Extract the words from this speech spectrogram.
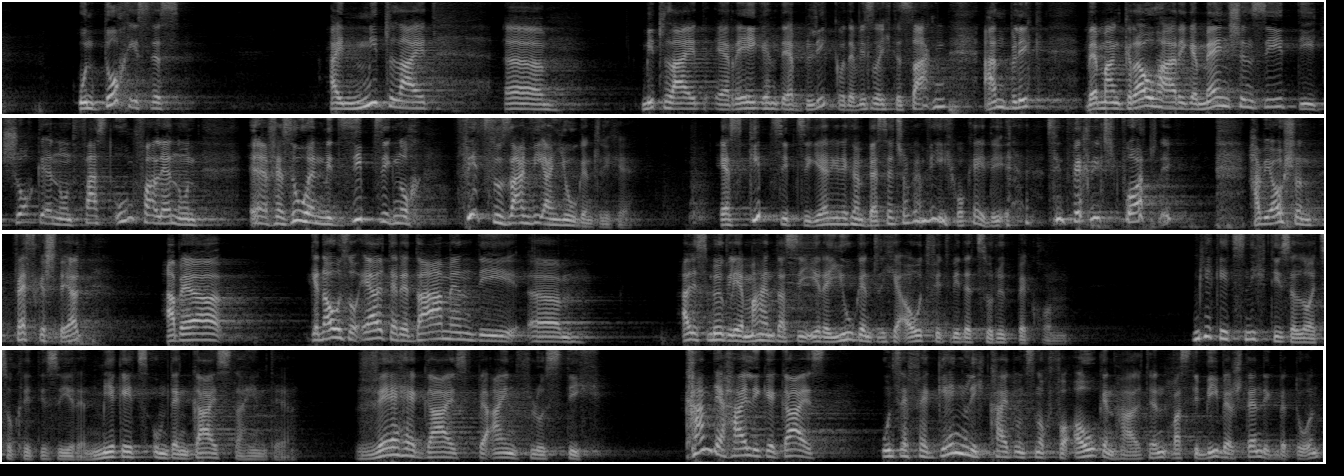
Und doch ist es ein Mitleid, äh, mitleiderregender Blick, oder wie soll ich das sagen, Anblick, wenn man grauhaarige Menschen sieht, die joggen und fast umfallen und äh, versuchen mit 70 noch fit zu sein wie ein Jugendlicher. Es gibt 70-Jährige, die können besser joggen wie ich. Okay, die sind wirklich sportlich. Habe ich auch schon festgestellt. Aber genauso ältere Damen, die ähm, alles Mögliche machen, dass sie ihre jugendliche Outfit wieder zurückbekommen. Mir geht es nicht, diese Leute zu kritisieren. Mir geht es um den Geist dahinter. Welcher Geist beeinflusst dich? Kann der Heilige Geist unsere Vergänglichkeit uns noch vor Augen halten, was die Bibel ständig betont?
